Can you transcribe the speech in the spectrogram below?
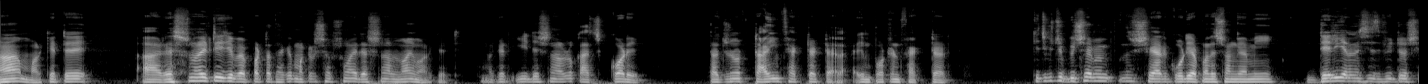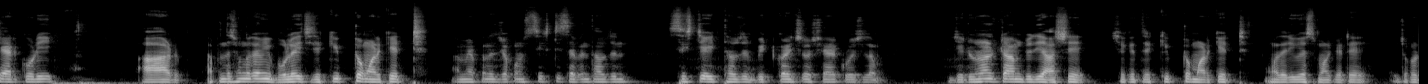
না। মার্কেটে রেশনালিটি যে ব্যাপারটা থাকে মার্কেট সবসময় রেশনাল নয় মার্কেট মার্কেট ই রেশনালও কাজ করে। তার জন্য টাইম ফ্যাক্টরটা ইম্পর্ট্যান্ট ফ্যাক্টর কিছু কিছু বিষয় আমি শেয়ার করি। আপনাদের সঙ্গে আমি ডেলি অ্যানালিসিস ভিডিও শেয়ার করি। আর আপনাদের সঙ্গে তো আমি বলেইছি যে ক্রিপ্টো মার্কেট আমি আপনাদের যখন sixty seven thousand sixty eight thousand bitcoin ছিল শেয়ার করেছিলাম, যে ডোনাল্ড ট্রাম্প যদি আসে, সেক্ষেত্রে ক্রিপ্টো মার্কেট আমাদের ইউএস মার্কেটে যখন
